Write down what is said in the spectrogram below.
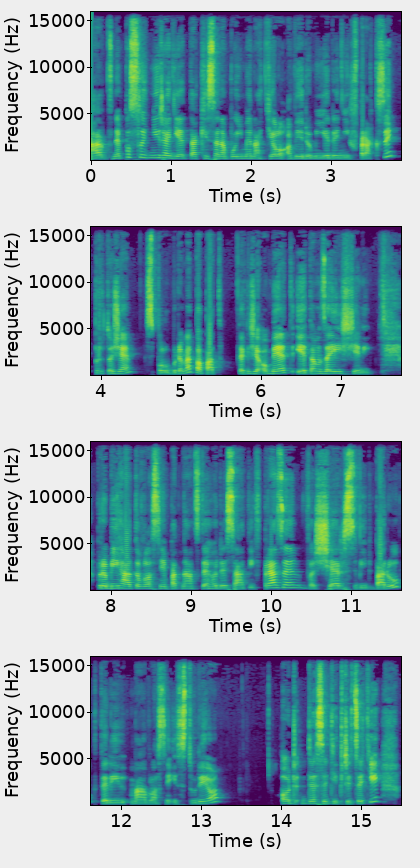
A v neposlední řadě taky se napojíme na tělo a vědomí jedení v praxi, protože spolu budeme papat. Takže oběd je tam zajištěný. Probíhá to vlastně 15.10. v Praze v Share Sweet Baru, který má vlastně i studio od 10.30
